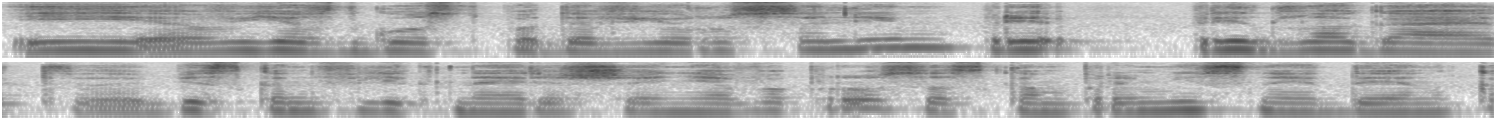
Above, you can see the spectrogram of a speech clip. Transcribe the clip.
И въезд Господа в Иерусалим предлагает э, бесконфликтное решение вопроса с компромиссной ДНК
